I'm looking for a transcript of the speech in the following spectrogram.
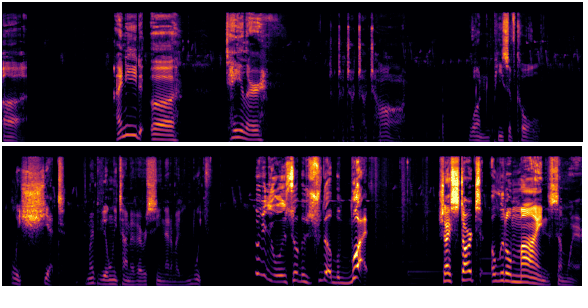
uh... I need, uh... Taylor. One piece of coal. Holy shit. That might be the only time I've ever seen that in my life. Should I start a little mine somewhere?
